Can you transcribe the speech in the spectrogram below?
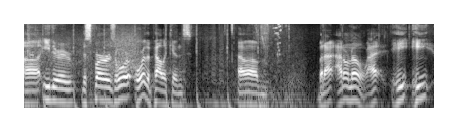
uh, either the Spurs or, or the Pelicans. Um, but I, I, don't know. I, he, he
